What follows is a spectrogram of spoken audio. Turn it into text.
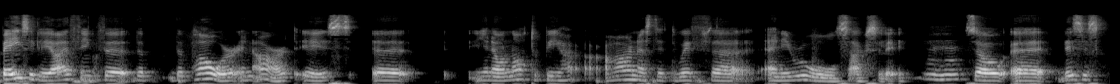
basically i think the the, the power in art is uh, you know not to be harnessed it with uh, any rules actually. Hmm so uh, this is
